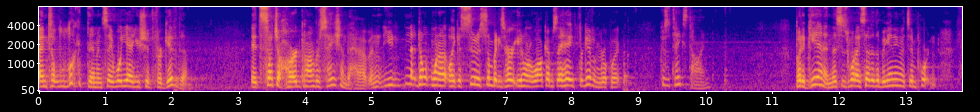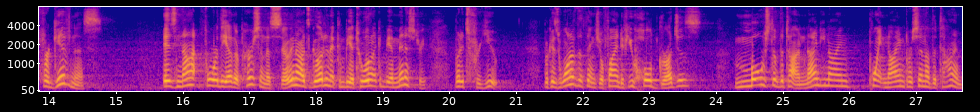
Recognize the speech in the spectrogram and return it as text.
And to look at them and say, well, yeah, you should forgive them. It's such a hard conversation to have. And you don't want to, like, as soon as somebody's hurt, you don't want to walk up and say, hey, forgive them real quick, because it takes time. But again, and this is what I said at the beginning, it's important forgiveness is not for the other person necessarily. Now, it's good and it can be a tool and it can be a ministry, but it's for you. Because one of the things you'll find if you hold grudges, most of the time, 99.9% of the time,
